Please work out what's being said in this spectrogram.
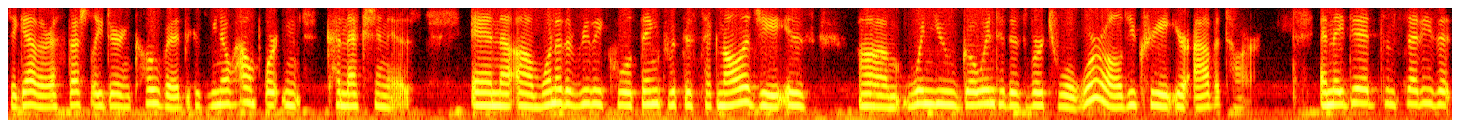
together, especially during COVID, because we know how important connection is. And um, one of the really cool things with this technology is um, when you go into this virtual world, you create your avatar. And they did some studies at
